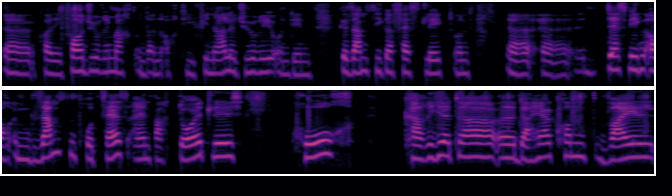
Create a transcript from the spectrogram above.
äh, quasi Vorjury macht und dann auch die finale Jury und den Gesamtsieger festlegt und äh, äh deswegen auch im gesamten Prozess einfach deutlich hochkarierter äh, daherkommt, weil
